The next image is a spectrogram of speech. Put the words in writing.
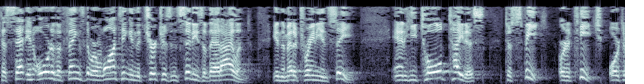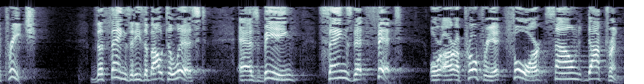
to set in order the things that were wanting in the churches and cities of that island in the Mediterranean Sea. And he told Titus to speak or to teach or to preach the things that he's about to list as being things that fit or are appropriate for sound doctrine.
